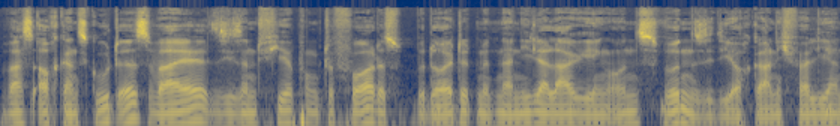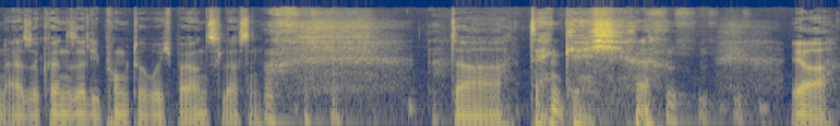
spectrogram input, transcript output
Was auch ganz gut ist, weil sie sind vier Punkte vor. Das bedeutet, mit einer Niederlage gegen uns würden sie die auch gar nicht verlieren. Also können sie die Punkte ruhig bei uns lassen. da denke ich. ja.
